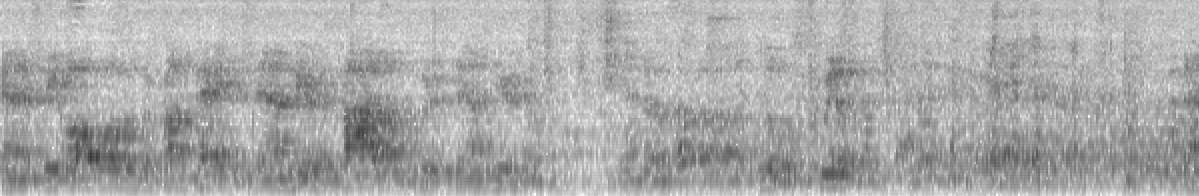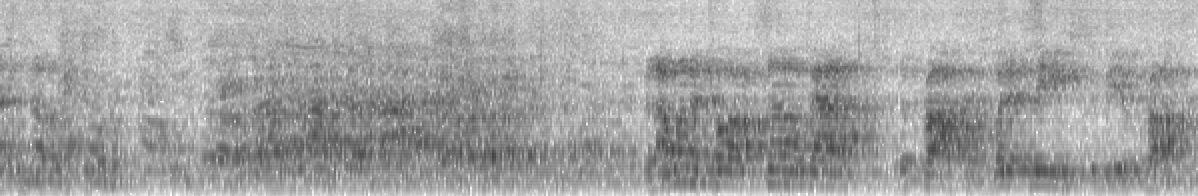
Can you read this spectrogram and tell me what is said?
and it'll be all over the front pages down here. The pilot will put it down here in a, in a uh, little squib. But that's another story. But I want to talk some about the prophet, what it means to be a prophet.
